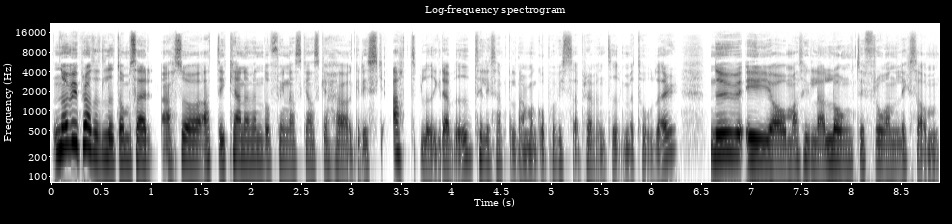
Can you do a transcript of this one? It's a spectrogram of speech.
Nu har vi pratat lite om så här, alltså, att det kan ändå finnas ganska hög risk att bli gravid, till exempel när man går på vissa preventivmetoder. Nu är jag och Matilda långt ifrån liksom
